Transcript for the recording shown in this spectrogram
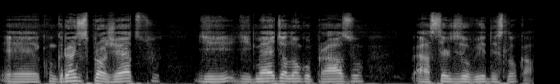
é, com grandes projetos de, de médio a longo prazo a ser desenvolvido nesse local.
